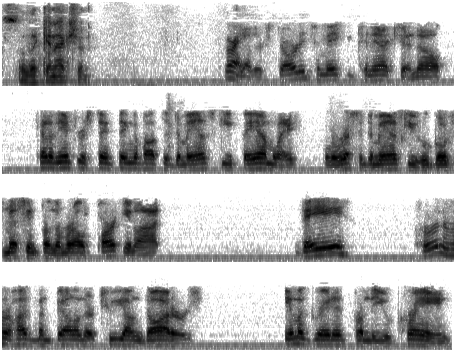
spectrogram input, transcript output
So the connection. Right. Yeah, they're starting to make a connection. Now, kind of the interesting thing about the Dumansky family, Larissa Dumansky, who goes missing from the Morrell's parking lot, they, her and her husband Bill and their two young daughters immigrated from the Ukraine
